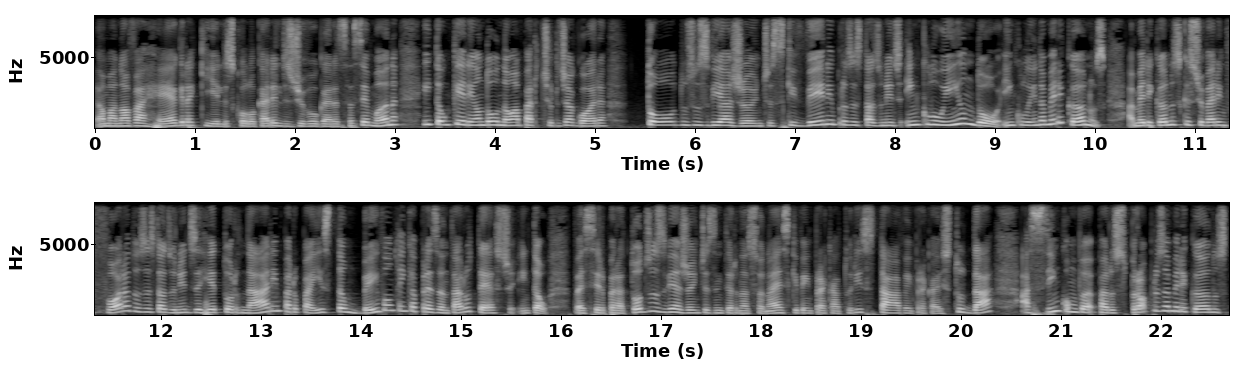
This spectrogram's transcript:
é uma nova regra que eles colocaram, eles divulgaram essa semana. Então, querendo ou não, a partir de agora, todos os viajantes que virem para os Estados Unidos, incluindo, incluindo americanos. Americanos que estiverem fora dos Estados Unidos e retornarem para o país também vão ter que apresentar o teste. Então, vai ser para todos os viajantes internacionais que vêm para cá turistar, vêm para cá estudar, assim como para os próprios americanos,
